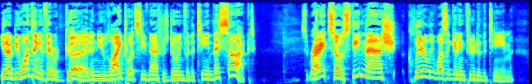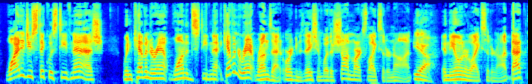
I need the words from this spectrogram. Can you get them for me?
You know, it'd be one thing if they were good and you liked what Steve Nash was doing for the team. They sucked, right? So Steve Nash clearly wasn't getting through to the team. Why did you stick with Steve Nash when Kevin Durant wanted Steve Nash? Kevin Durant runs that organization, whether Sean Marks likes it or not. Yeah. and the owner likes it or not. That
